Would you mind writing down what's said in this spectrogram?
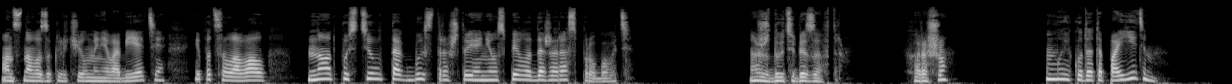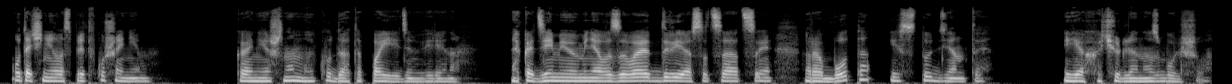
Он снова заключил меня в объятия и поцеловал, но отпустил так быстро, что я не успела даже распробовать. Жду тебя завтра. Хорошо? Мы куда-то поедем? уточнила с предвкушением. Конечно, мы куда-то поедем, Верена. Академия у меня вызывает две ассоциации — работа и студенты. Я хочу для нас большего.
